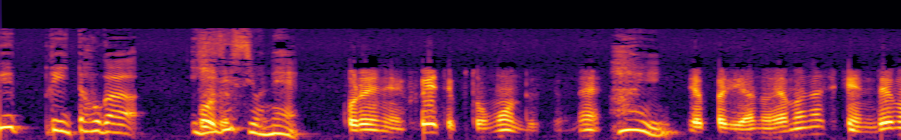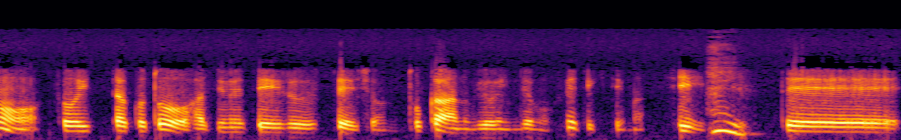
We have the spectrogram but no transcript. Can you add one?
えていった方がいいですよね。これね増えていくと思うんですよね。はい。やっぱりあの山梨県でもそういったことを始めているステーションとかあの病院でも増えてきていますし、はい、で、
